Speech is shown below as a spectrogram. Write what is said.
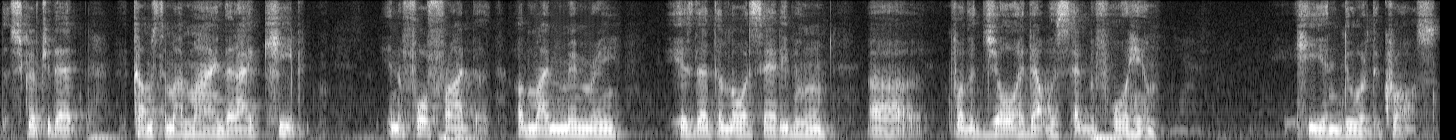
the scripture that comes to my mind that I keep in the forefront of my memory is that the Lord said, even uh, for the joy that was set before him, he endured the cross.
